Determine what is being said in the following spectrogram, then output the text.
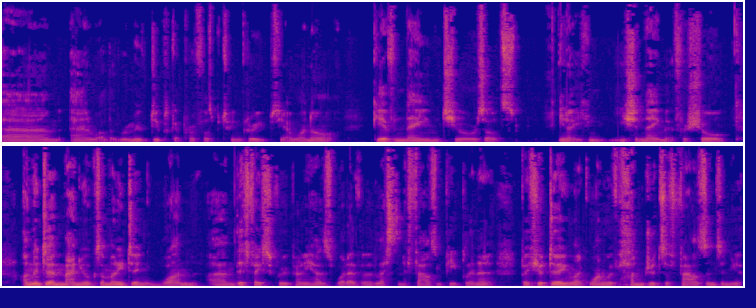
Um, and what, remove duplicate profiles between groups. Yeah, why not? Give name to your results. You know, you can you should name it for sure. I'm going to do a manual because I'm only doing one. Um, this Facebook group only has whatever less than a thousand people in it. But if you're doing like one with hundreds of thousands and you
